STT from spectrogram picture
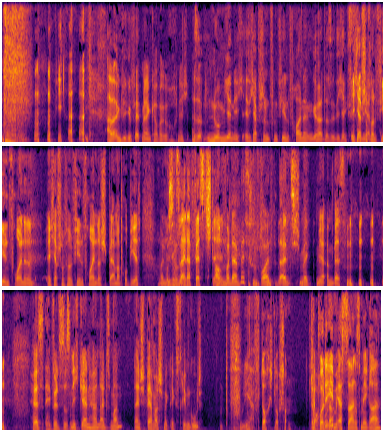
ja. Aber irgendwie gefällt mir dein Körpergeruch nicht. Also nur mir nicht. Ich habe schon von vielen Freundinnen gehört, dass sie dich extrem Ich habe schon von vielen Freundinnen, ich habe schon von vielen Freunden das Sperma probiert und, Und muss jetzt leider feststellen. Auch von deinem besten Freund, deins schmeckt mir am besten. Hörst, ey, würdest du es nicht gern hören als Mann? Dein Sperma schmeckt extrem gut. Puh, ja, doch, ich glaube schon. Ich hab, wollte oder? eben erst sagen, ist mir egal.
